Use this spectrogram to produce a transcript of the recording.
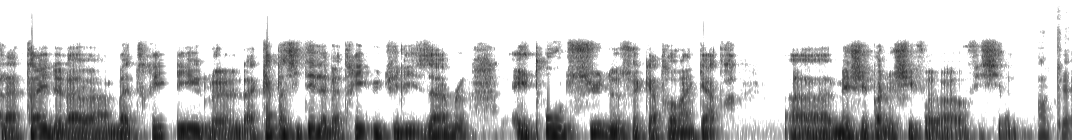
la taille de la batterie, la capacité de la batterie utilisable est au-dessus de ce 84, euh, mais je n'ai pas le chiffre officiel. OK.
